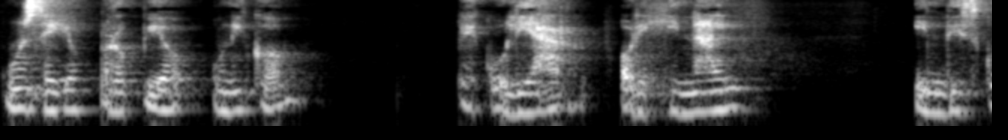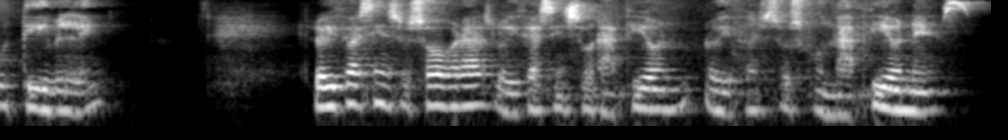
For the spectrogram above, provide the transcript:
un sello propio, único, peculiar, original, indiscutible. Lo hizo así en sus obras, lo hizo así en su oración, lo hizo en sus fundaciones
